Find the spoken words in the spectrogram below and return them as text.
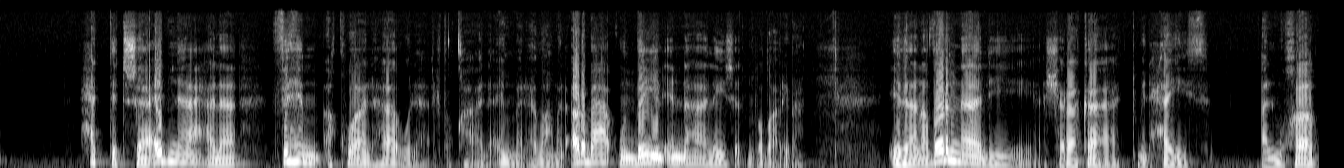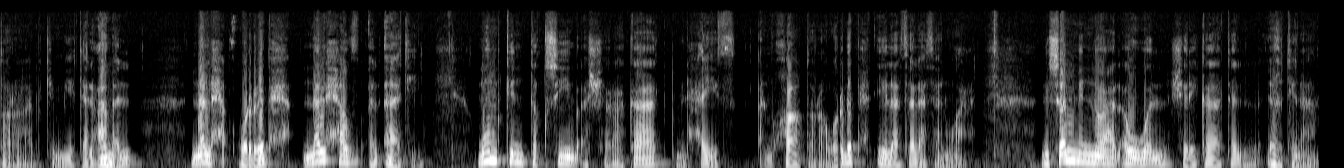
حتى تساعدنا على فهم أقوال هؤلاء الفقهاء الأئمة العظام الأربعة ونبين أنها ليست متضاربة. إذا نظرنا للشراكات من حيث المخاطرة بكمية العمل والربح نلحظ الآتي. ممكن تقسيم الشراكات من حيث المخاطرة والربح إلى ثلاث أنواع. نسمي النوع الأول شركات الاغتنام.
